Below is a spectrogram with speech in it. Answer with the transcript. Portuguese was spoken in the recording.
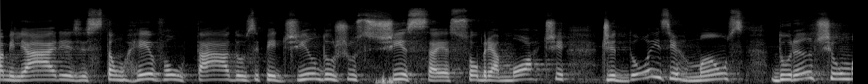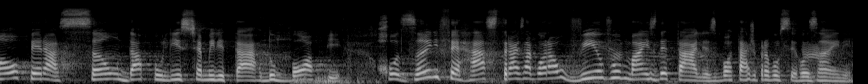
Familiares estão revoltados e pedindo justiça. É sobre a morte de dois irmãos durante uma operação da Polícia Militar, do BOP. Rosane Ferraz traz agora ao vivo mais detalhes. Boa tarde para você, Rosane.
